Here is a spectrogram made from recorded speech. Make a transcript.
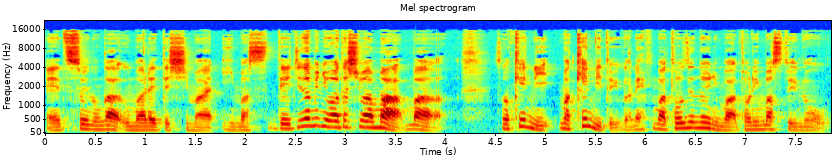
えーそういうのが生まれてしまいます。でちなみに私はまあまあその権利、まあ、権利というかね、まあ、当然のようにまあ取りますというのを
